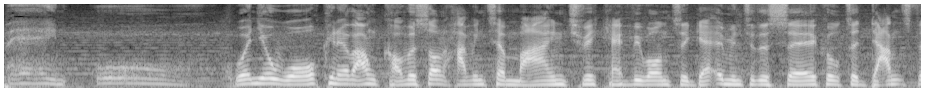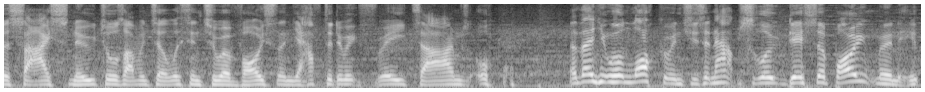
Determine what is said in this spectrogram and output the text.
pain. Oh. When you're walking around Coruscant having to mind trick everyone to get them into the circle to dance for Sy Snootles, having to listen to her voice, then you have to do it three times. Oh. And then you unlock her and she's an absolute disappointment.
